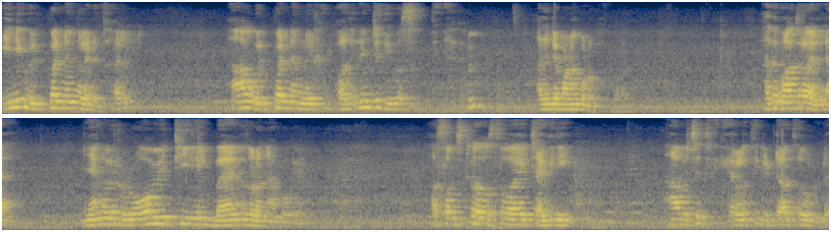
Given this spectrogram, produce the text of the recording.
ഇനി ഉൽപ്പന്നങ്ങൾ എടുത്താൽ ആ ഉൽപ്പന്നങ്ങൾക്ക് പതിനഞ്ച് ദിവസത്തിനകം അതിന്റെ പണം കൊടുക്കും അത് മാത്രമല്ല ഞങ്ങളൊരു റോ മെറ്റീരിയൽ ബാങ്ക് തുടങ്ങാൻ പോവുകയാണ്. അസംസ്കൃത വസ്തുവായ ചകിരി ആവശ്യത്തിൽ കേരളത്തിൽ കിട്ടാത്തതുകൊണ്ട്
